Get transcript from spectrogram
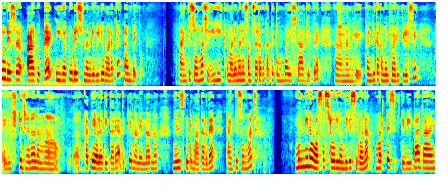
ಟೂ ಡೇಸ್ ಆಗುತ್ತೆ. ಈಗ ಟೂ ಡೇಸ್ ನನಗೆ ವೀಡಿಯೋ ಮಾಡೋಕ್ಕೆ ಟೈಮ್ ಬೇಕು. ಥ್ಯಾಂಕ್ ಯು ಸೋ ಮಚ್ ಈ ಮನೆ ಮನೆ ಸಂಸಾರದ ಕತೆ ತುಂಬ ಇಷ್ಟ ಆಗಿದ್ದರೆ ನನಗೆ ಖಂಡಿತ ಕಮೆಂಟ್ ಮಾಡಿ ತಿಳಿಸಿ. ಇಷ್ಟು ಜನ ನಮ್ಮ ಕಥೆಯೊಳಗಿದ್ದಾರೆ. ಅದಕ್ಕೆ ನಾನು ಎಲ್ಲರನ್ನ ನಿಲ್ಲಿಸ್ಬಿಟ್ಟು ಮಾತಾಡಿದೆ. ಥ್ಯಾಂಕ್ ಯು ಸೋ ಮಚ್ ಮುಂದಿನ ಹೊಸ ಸ್ಟೋರಿಯೊಂದಿಗೆ ಸಿಗೋಣ. ಮತ್ತೆ ಸಿಗ್ತೀವಿ. ಬಾಯ್ ಬಾಯ್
